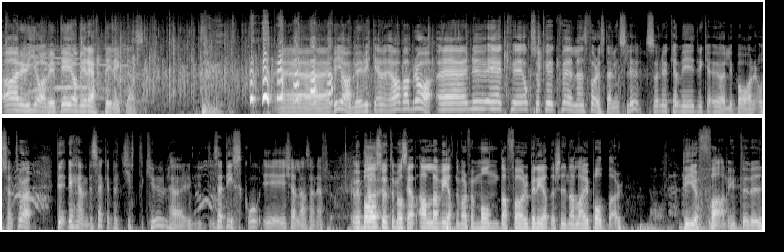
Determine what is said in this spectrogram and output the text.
Ja, det gör vi. Det gör vi rätt i, Niklas. eh, det gör vi. Vilken, ja, vad bra. Eh, nu är kv- också kvällens föreställning slut, så nu kan vi dricka öl i baren. Och sen tror jag, det, det händer säkert något jättekul här. Så här disco i, i källaren sen efteråt. Jag vill bara avsluta med att säga att alla vet nu varför Måndag förbereder sina livepoddar. Det gör fan inte vi.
